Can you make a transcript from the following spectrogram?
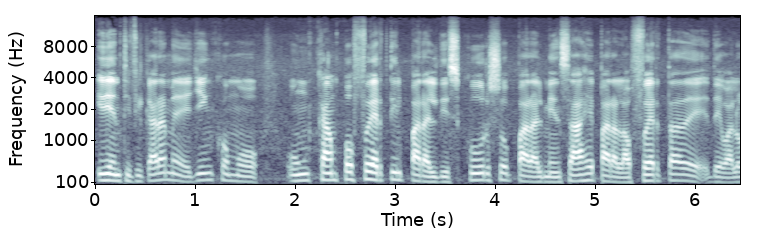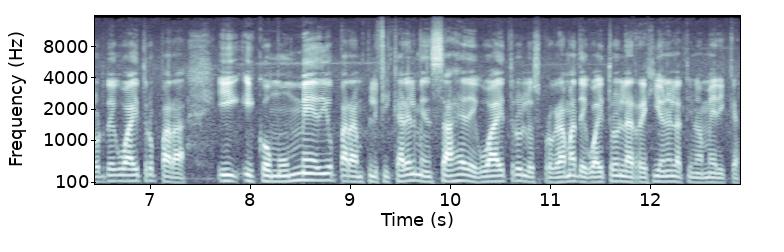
identificar a Medellín como un campo fértil para el discurso, para el mensaje, para la oferta de, valor de Guaitro para, y, como un medio para amplificar el mensaje de Guaitro y los programas de Guaitro en la región en Latinoamérica.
